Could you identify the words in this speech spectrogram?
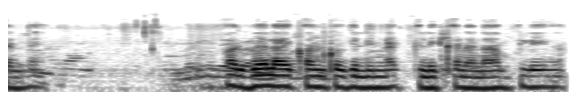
कर दें। और बेल आइकॉन को क्लिक करना ना भूलिएगा,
